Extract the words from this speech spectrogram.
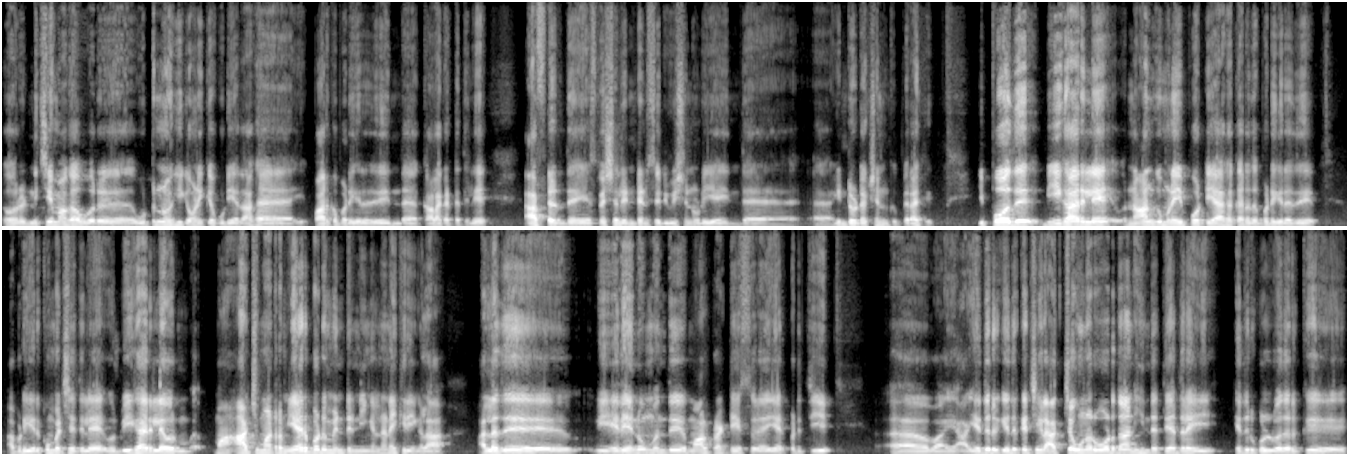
ஒரு நிச்சயமாக ஒரு உற்று நோக்கி கவனிக்கக்கூடியதாக பார்க்கப்படுகிறது இந்த காலகட்டத்திலே. ஆஃப்டர் த ஸ்பெஷல் இன்டென்சிவ் டிவிஷனுடைய இந்த இன்ட்ரோடக்ஷனுக்கு பிறகு. இப்போது பீகாரிலே நான்கு முனை போட்டியாக கருதப்படுகிறது. அப்படி இருக்கும் பட்சத்திலே ஒரு பீகாரிலே ஒரு மா- ஆட்சி மாற்றம் ஏற்படும் என்று நீங்கள் நினைக்கிறீங்களா? அல்லது ஏதேனும் வந்து மால் பிராக்டிஸ் ஏற்படுத்தி எதிர் எதிர்கட்சிகள் அச்ச உணர்வோடு தான் இந்த தேர்தலை எதிர்கொள்வதற்கு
